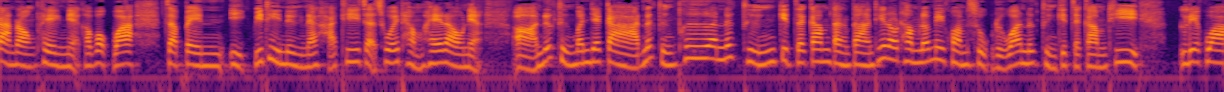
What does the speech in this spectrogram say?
การร้องเพลงเนี่ยเขาบอกว่าจะเป็นอีกวิธีหนึ่งนะคะ ที่จะช่วยทำให้เราเนี่ยเอ่อนึกถึงบรรยากาศ นึกถึงเพื่อน นึกถึงกิจกรรมต่างๆ ที่เราทำแล้วมีความสุข หรือว่านึกถึงกิจกรรมที่เรียกว่า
